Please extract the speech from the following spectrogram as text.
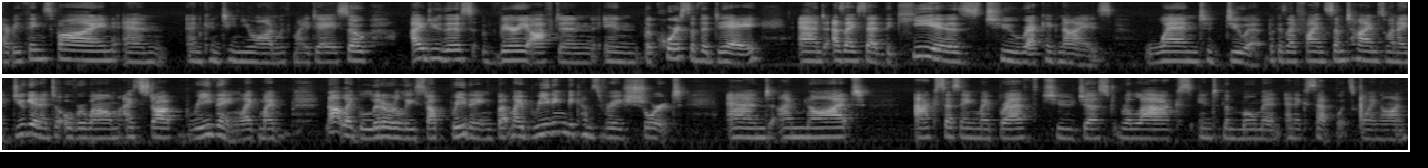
everything's fine and and continue on with my day. So I do this very often in the course of the day. And as I said, the key is to recognize when to do it because I find sometimes when I do get into overwhelm, I stop breathing. Like my, not like literally stop breathing, but my breathing becomes very short and I'm not accessing my breath to just relax into the moment and accept what's going on.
